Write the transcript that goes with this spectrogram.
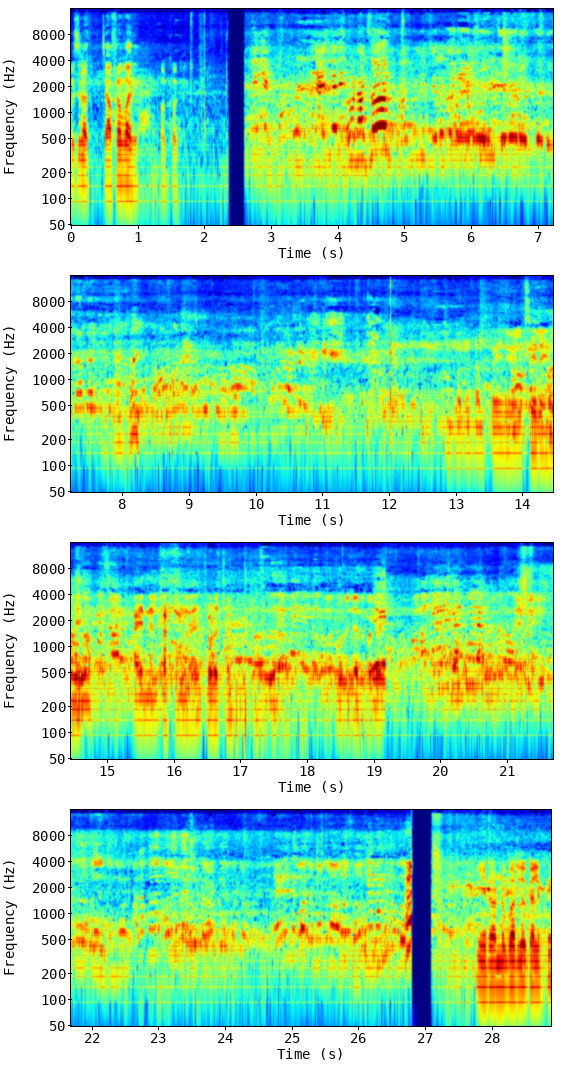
గుజరాత్. జాఫరాబాద్. ఓకే ఓకే. డెబ్బై ఐదు వేలకు సేల్ అయింది. ఐదు నెలలు కట్టుకున్నది. చూడొచ్చు. ఊరి జాతి ఈ రెండు బర్రెలు కలిపి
